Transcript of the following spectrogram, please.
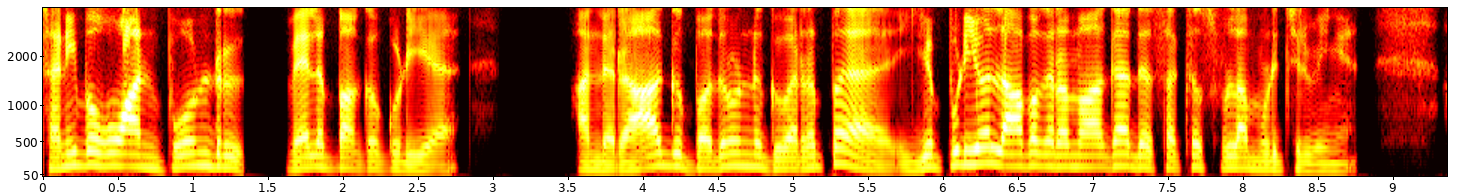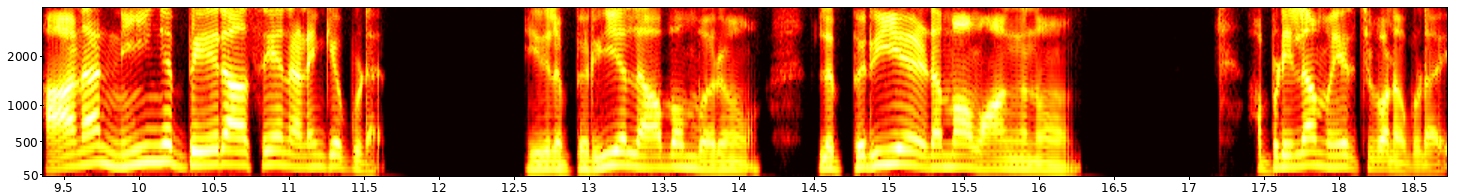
சனி பகவான் போன்று வேலை பார்க்கக்கூடிய அந்த ராகு பதினொன்றுக்கு வர்றப்ப எப்படியோ லாபகரமாக அதை சக்ஸஸ்ஃபுல்லாக முடிச்சிருவீங்க. ஆனால் நீங்கள் பேராசையாக நினைக்கக்கூடாது. இதில் பெரிய லாபம் வரும். இல்லை பெரிய இடமா வாங்கணும். அப்படிலாம் முயற்சி பண்ணக்கூடாது.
